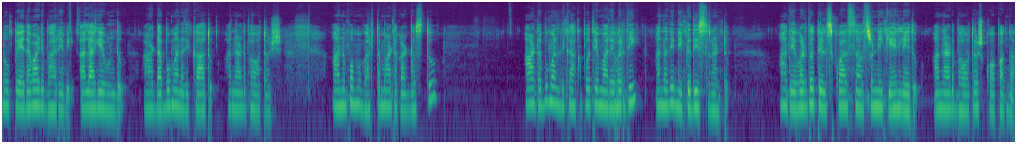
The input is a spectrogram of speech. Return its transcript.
నువ్వు పేదవాడి భార్యవి అలాగే ఉండు ఆ డబ్బు మనది కాదు అన్నాడు భవతోష్. అనుపమ భర్త మాట కడ్డొస్తూ ఆ డబ్బు మనది కాకపోతే మరెవరిది? అన్నది నిగ్గదీస్తున్నట్టు. అదెవరిదో తెలుసుకోవాల్సిన అవసరం నీకేం లేదు అన్నాడు భవతోష్ కోపంగా.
